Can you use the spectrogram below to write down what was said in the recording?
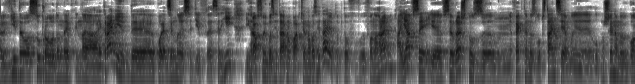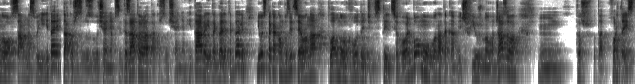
відеосупроводом на екрані, де поряд зі мною сидів Сергій і грав грав свою бас-гітарну партію на бас-гітарі, тобто в фонограмі. А я все все решту з ефектами, з луп-станціями, луп-машинами виконував сам на своїй гітарі, також з звучанням синтезатора, також звучанням гітари і так далі. так далі. І ось така композиція вона плавно вводить в стиль цього альбому. Вона така більш ф'южнова, джазова. Тож, отак, фортейст.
